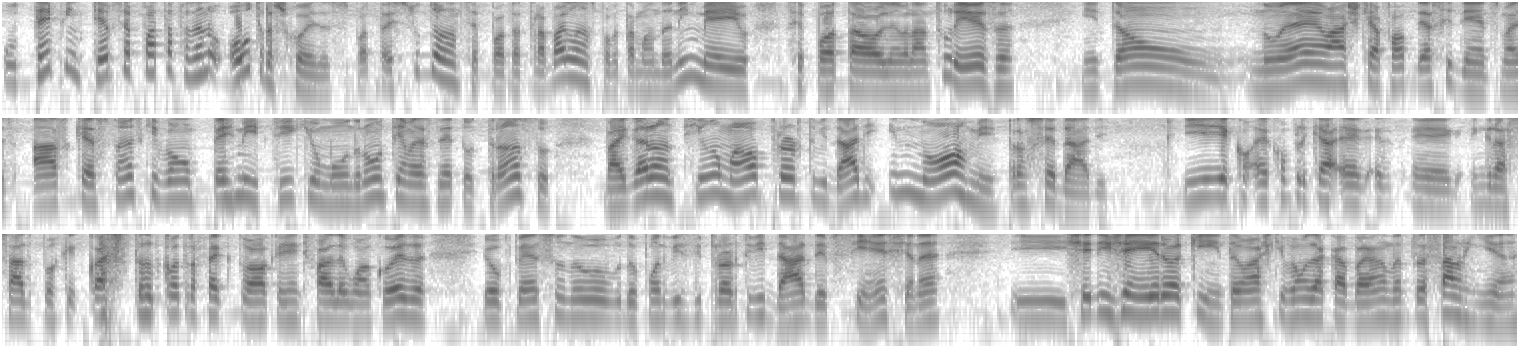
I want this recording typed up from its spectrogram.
o tempo inteiro você pode estar tá fazendo outras coisas. Você pode estar tá estudando, você pode estar tá trabalhando, você pode estar mandando e-mail, você pode estar olhando a natureza. Então, não é, eu acho que é a falta de acidentes, mas as questões que vão permitir que o mundo não tenha mais acidente no trânsito vai garantir uma maior produtividade enorme para a sociedade. E é, é complicado, é, é, é, engraçado porque quase todo contrafactual que a gente fala de alguma coisa, eu penso no do ponto de vista de produtividade, de eficiência, né? E cheio de engenheiro aqui, então acho que vamos acabar andando por essa linha.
